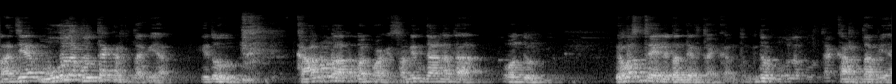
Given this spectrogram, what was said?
ಪ್ರಜೆಯ ಮೂಲಭೂತ ಕರ್ತವ್ಯ. ಇದು ಕಾನೂನಾತ್ಮಕವಾಗಿ ಸಂವಿಧಾನದ ಒಂದು ವ್ಯವಸ್ಥೆಯಲ್ಲಿ ಬಂದಿರತಕ್ಕಂಥ ಇದು ಮೂಲಭೂತ ಕರ್ತವ್ಯ.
